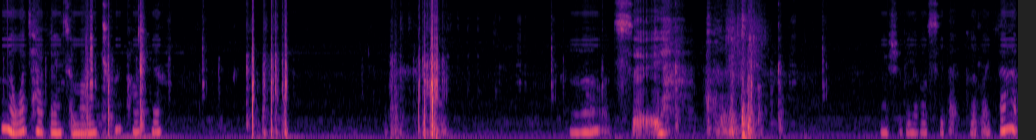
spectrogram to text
I don't know what's happening to my tripod here. Uh, let's see. You should be able to see that good like that.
